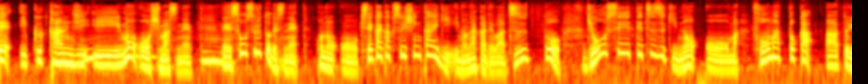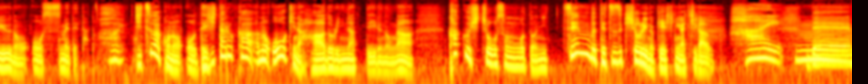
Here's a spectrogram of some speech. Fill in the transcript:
ていく感じもしますね、うん、えー、そうするとですねこの規制改革推進会議の中ではずっと行政手続きの、まあ、フォーマット化というのを進めてたと、はい、実はこのデジタル化の大きなハードルになっているのが各市町村ごとに全部手続き書類の形式が違う。はい。で、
